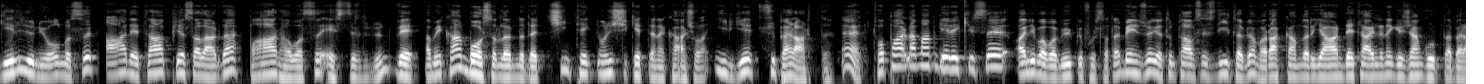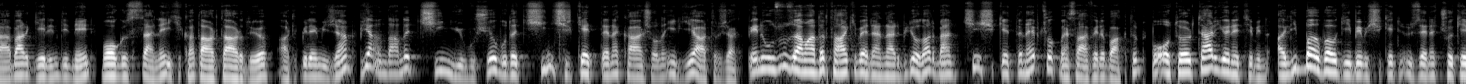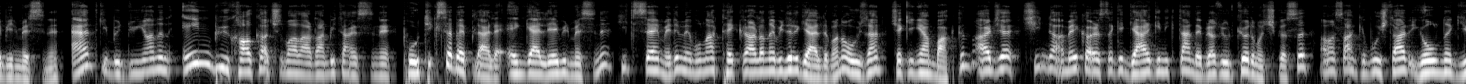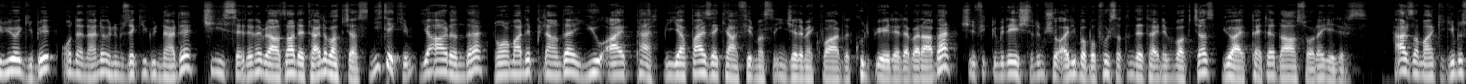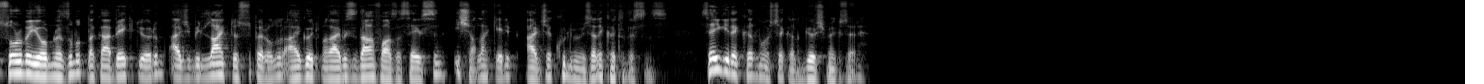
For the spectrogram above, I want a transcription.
geri dönüyor olması adeta piyasalarda bahar havası estirdi dün ve Amerikan borsalarında da Çin teknoloji şirketlerine karşı olan ilgi süper arttı. Evet toparlamam gerekirse Ali Baba büyük bir fırsata benziyor. Yatırım tavsiyesi değil tabii ama rakamları yarın detaylarına gireceğim grupla beraber. Gelin dinleyin. Morgan Stanley iki kat artar diyor. Artık bilemeyeceğim. Bir yandan da Çin yumuşuyor. Bu da Çin şirketlerine karşı olan ilgiyi artıracak. Beni uzun zamandır takip edenler biliyorlar. Ben Çin şirketlerine hep çok mesafeli baktım. Bu otoriter yönetimin Ali Baba gibi bir şirketin üzerine çökebilmesini, Ant gibi dünyanın en büyük halka açılmalardan bir tanesini politik sebeplerle engelleyebilmesini hiç sevmedim ve bunlar tekrarlanabilir geldi bana. O yüzden çekingen baktım. Ayrıca Çin ile Amerika arasındaki gerginlikten de biraz ürküyordum açıkçası. Ama sanki bu işler yoluna giriyor gibi. O nedenle önümüzdeki günlerde Çin hisselerine biraz daha detaylı bakacağız. Nitekim yarın da normalde planda UiPath bir yapay zeka firmasını incelemek vardı kulüp üyeleriyle beraber. Şimdi fikrimi değiştirdim. Şu Ali Baba fırsatın detayına bir bakacağız. UiPath'e daha sonra geliriz. Her zamanki gibi soru ve yorumlarınızı mutlaka bekliyorum. Ayrıca bir like de süper olur. Algoritmalar bizi daha fazla sevsin. İnşallah gelip ayrıca kulübümüze de katılırsınız. Sevgiyle kalın, hoşçakalın. Görüşmek üzere.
